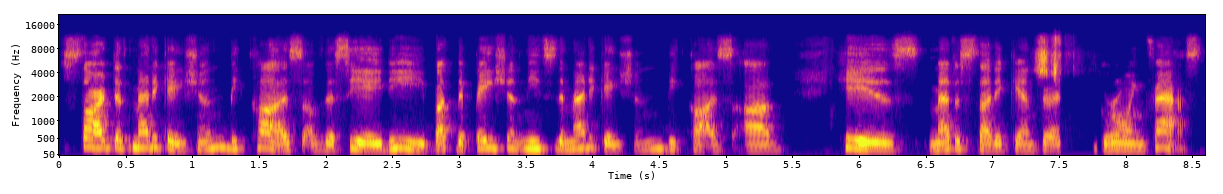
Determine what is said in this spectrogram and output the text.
start that medication because of the CAD, but the patient needs the medication because of his metastatic cancer growing fast.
